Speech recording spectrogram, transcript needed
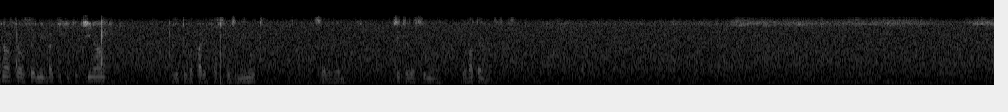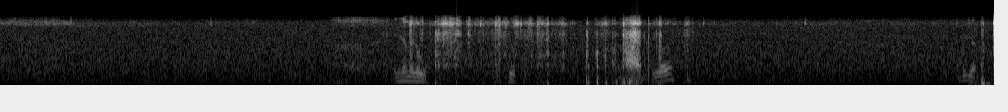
16.7.2013, je to za 54 minut, severem 38.19. Jdeme dolů. Tak chvilku. muy.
